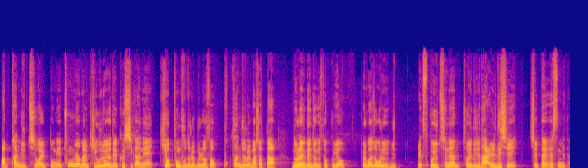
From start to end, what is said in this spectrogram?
막판 유치 활동에 총력을 기울여야 될 그 시간에 기업 총수들을 불러서 폭탄주를 마셨다 논란이 된 적이 있었고요. 결과적으로 유- 엑스포 유치는 저희들이 다 알듯이 실패했습니다.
